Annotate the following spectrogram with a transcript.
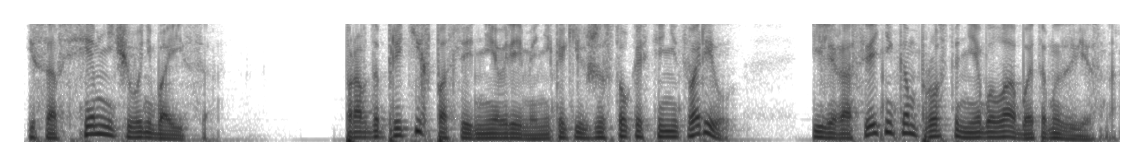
и совсем ничего не боится. Правда, притих в последнее время никаких жестокостей не творил, или рассветникам просто не было об этом известно.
